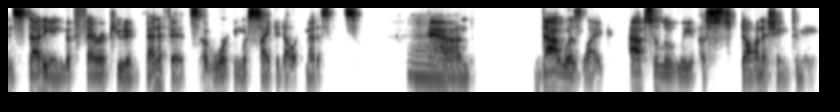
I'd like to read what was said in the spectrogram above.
and studying the therapeutic benefits of working with psychedelic medicines. Mm. And that was like absolutely astonishing to me.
